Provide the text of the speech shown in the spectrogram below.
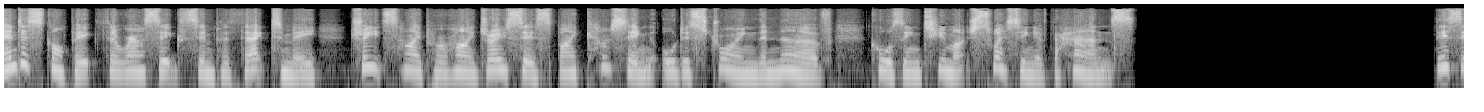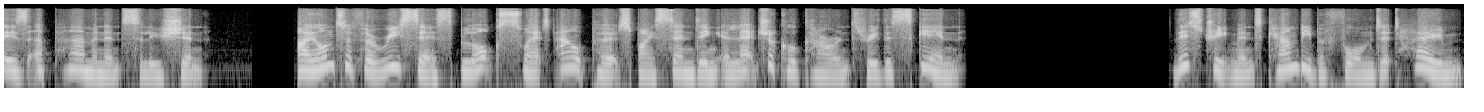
Endoscopic thoracic sympathectomy treats hyperhidrosis by cutting or destroying the nerve, causing too much sweating of the hands. This is a permanent solution. Iontophoresis blocks sweat output by sending electrical current through the skin this treatment can be performed at home.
